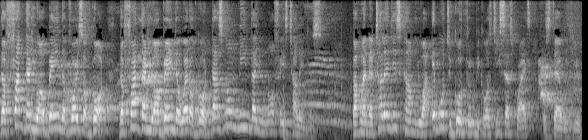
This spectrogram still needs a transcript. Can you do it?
the fact that you are obeying the voice of God, the fact that you are obeying the word of God, does not mean that you will not face challenges. But when the challenges come, you are able to go through because Jesus Christ is there with you.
